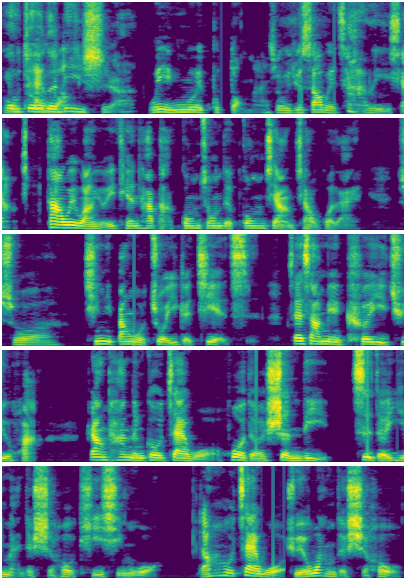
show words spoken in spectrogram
犹太王。欧洲的历史啊，我也因为不懂嘛，所以我就稍微查了一下。大卫王有一天，他把宫中的工匠叫过来，说：“请你帮我做一个戒指，在上面刻一句话，让他能够在我获得胜利。”志得意满的时候提醒我，然后在我绝望的时候，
